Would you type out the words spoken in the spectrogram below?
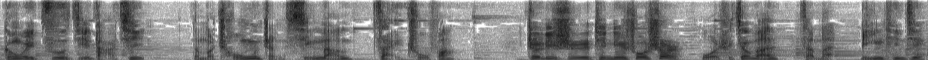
更为自己打气。那么，重整行囊再出发。这里是天天说事儿，我是江南，咱们明天见。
